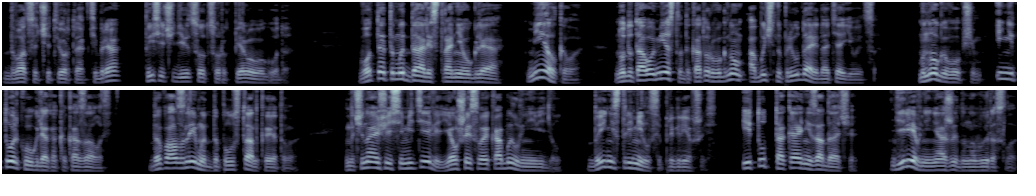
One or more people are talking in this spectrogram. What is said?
24 октября 1941 года. Вот это мы дали стране угля. Мелкого, но до того места, до которого гном обычно при ударе дотягивается. Много, в общем, и не только угля, как оказалось. Доползли мы до полустанка этого. В начинающейся метели я ушей своей кобылы не видел, да и не стремился, пригревшись. И тут такая незадача. Деревня неожиданно выросла.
